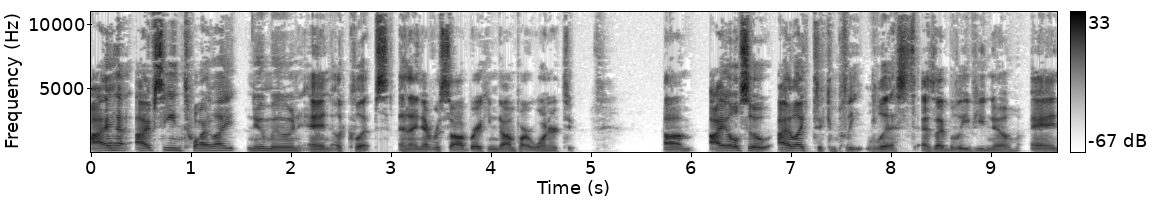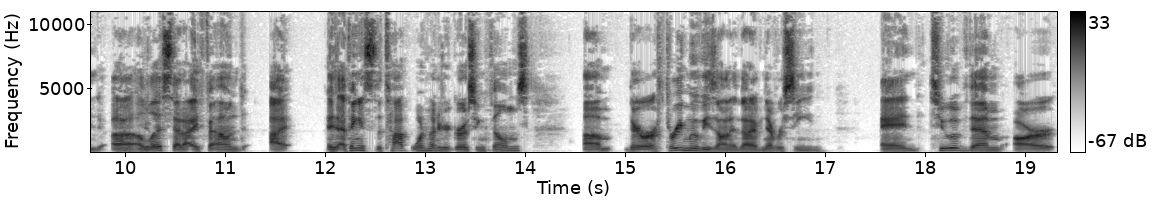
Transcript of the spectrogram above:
I ha- I've seen Twilight, New Moon, and Eclipse, and I never saw Breaking Dawn Part One or Two. Um, I also I like to complete lists, as I believe you know, and uh, a list that I found I I think it's the top 100 grossing films. Um, there are three movies on it that I've never seen, and two of them are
